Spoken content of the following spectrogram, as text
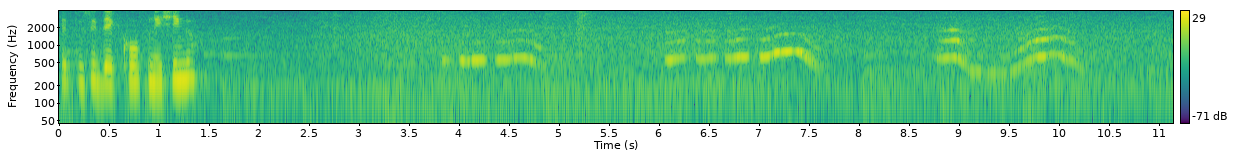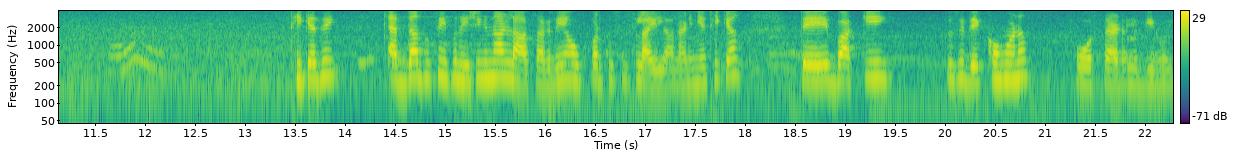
ਤੇ ਤੁਸੀਂ ਦੇਖੋ ਫਿਨਿਸ਼ਿੰਗ ਠੀਕ ਹੈ ਜੀ? ਐਦਾਂ ਤੁਸੀਂ ਫਿਨਿਸ਼ਿੰਗ ਨਾਲ ਲਾ ਸਕਦੇ ਆ, ਉੱਪਰ ਤੁਸੀਂ ਸਲਾਈ ਲਾ ਲੈਣੀ ਹੈ, ਠੀਕ ਆ? ਤੇ ਬਾਕੀ ਤੁਸੀਂ ਦੇਖੋ ਹੁਣ ਫੋਰ ਸਾਈਡ ਲੱਗੀ ਹੋਈ।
